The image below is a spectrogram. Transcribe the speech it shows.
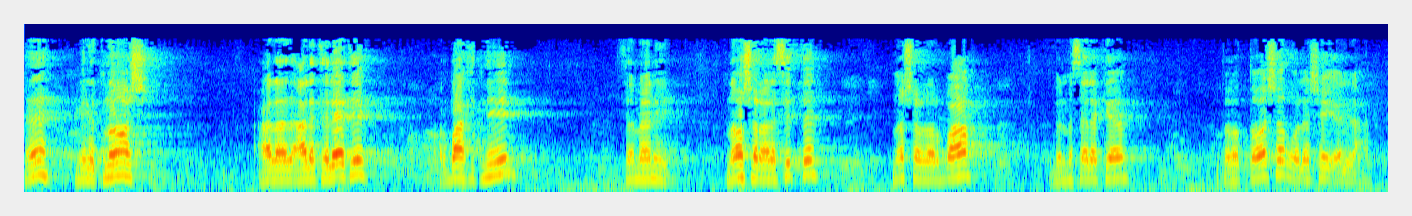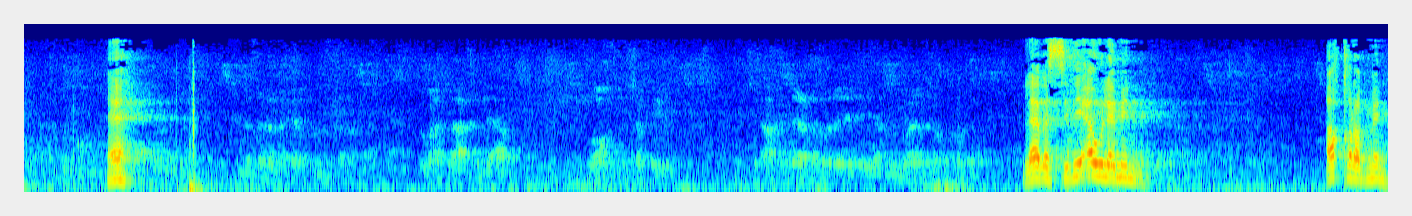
ها? من 12 على على 3 4 في 2 8 12 على 6 12 على 4 يبقى المسألة كام؟ 13 ولا شيء للعب ها؟ لا بس دي أولى منه. أقرب منه.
